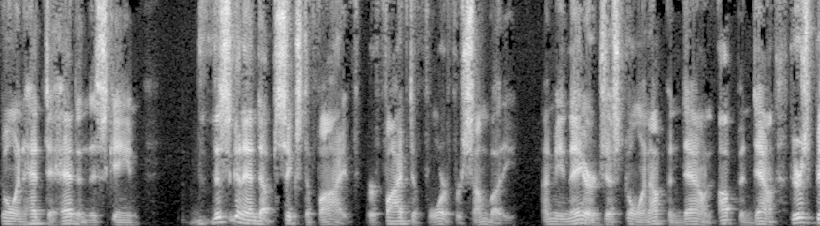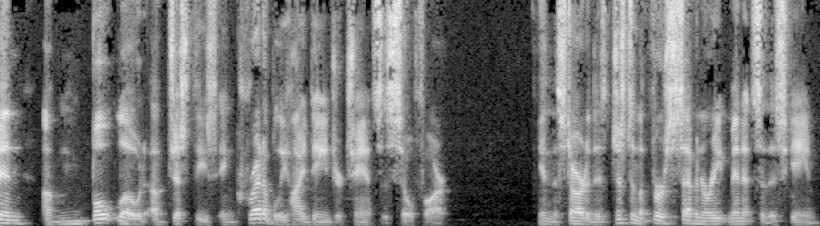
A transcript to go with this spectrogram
going head to head in this game, this is going to end up six to five or five to four for somebody. I mean, they are just going up and down, up and down. There's been a boatload of just these incredibly high danger chances so far in the start of this, just in the first seven or eight minutes of this game.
